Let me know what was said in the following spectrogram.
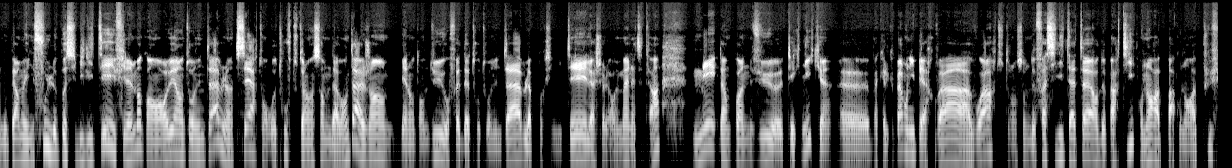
nous permet une foule de possibilités et finalement, quand on revient autour d'une table, certes, on retrouve tout un ensemble d'avantages, hein, bien entendu au fait d'être autour d'une table, la proximité, la chaleur humaine, etc. Mais d'un point de vue euh, technique, euh, bah, quelque part, on y perd. On va avoir tout un ensemble de facilitateurs de parties qu'on n'aura pas, qu'on n'aura plus,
